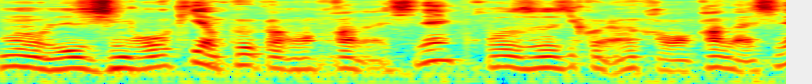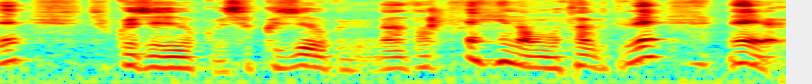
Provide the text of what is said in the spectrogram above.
もう地震が大きいの来るかもわかんないしね、交通事故に遭うかもわかんないしね、食中毒、食中毒が当たって変なもの食べてね、ね、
